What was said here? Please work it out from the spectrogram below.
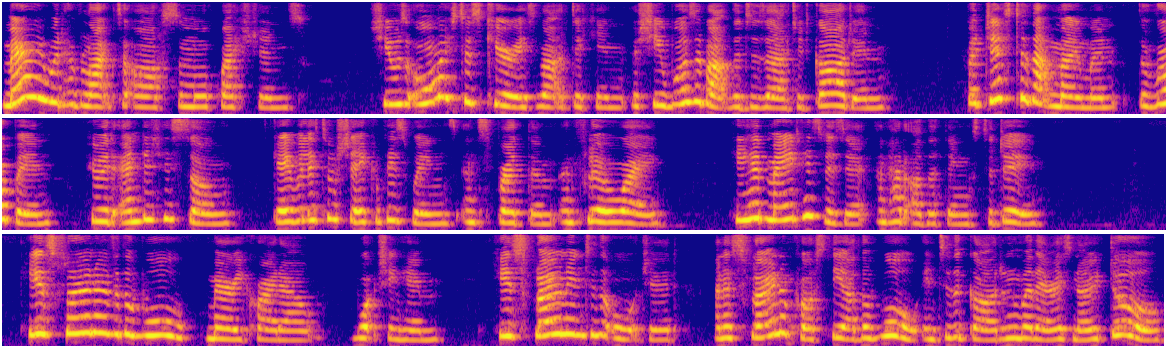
Mary would have liked to ask some more questions. She was almost as curious about Dickon as she was about the deserted garden. But just at that moment, the robin, who had ended his song, gave a little shake of his wings and spread them and flew away. He had made his visit and had other things to do. He has flown over the wall, Mary cried out, watching him. He has flown into the orchard and has flown across the other wall into the garden where there is no door.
